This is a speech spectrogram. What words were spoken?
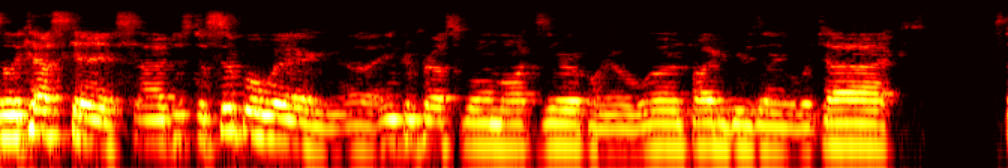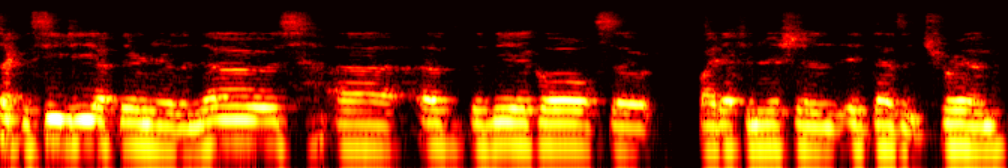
So the test case, uh, just a simple wing, uh, incompressible Mach 0.01, 5 degrees angle of attack. Stuck the CG up there near the nose uh, of the vehicle, so by definition, it doesn't trim.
